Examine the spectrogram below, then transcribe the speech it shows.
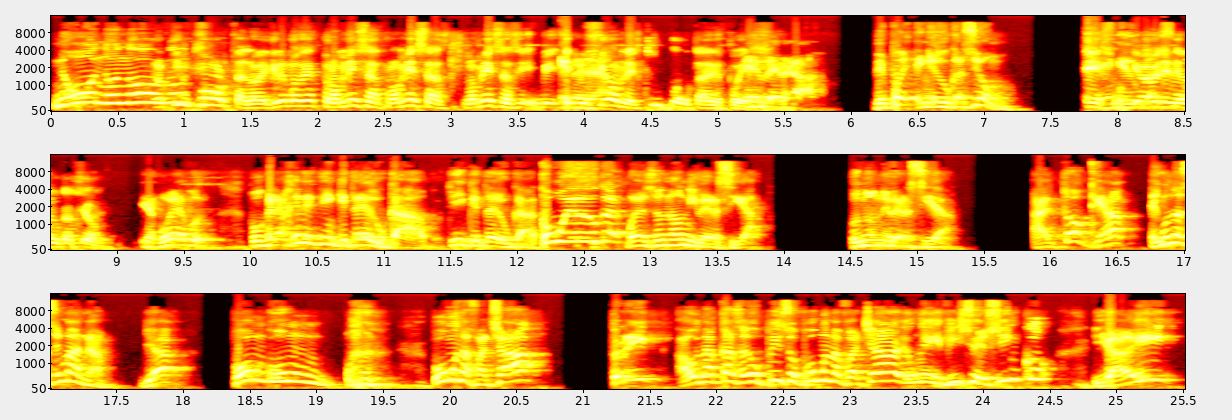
No, no, no. Pero ¿qué importa? Lo que queremos es promesas, promesas, promesas, ilusiones. ¿Qué importa después? Es verdad. Después, en educación. Eso, ¿qué va a haber en educación? Porque la gente tiene que estar educada, pues, tiene que estar educada. ¿Cómo voy a educar? Puede ser una universidad. Una universidad. Al toque, ¿ah? en una semana, ¿ya? Pongo un, pongo una fachada, a una casa de dos pisos, pongo una fachada de un edificio de cinco, y ahí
